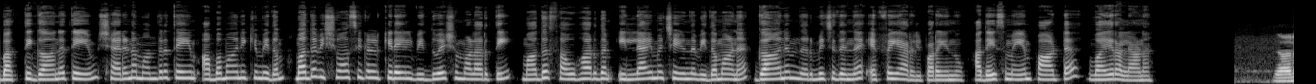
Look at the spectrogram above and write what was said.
ഭക്തിഗാനത്തെയും ശരണമന്ത്രത്തെയും അപമാനിക്കും വിധം മതവിശ്വാസികൾക്കിടയിൽ വിദ്വേഷം വളർത്തി മതസൌഹാർദ്ദം ഇല്ലായ്മ ചെയ്യുന്ന വിധമാണ് ഗാനം നിർമ്മിച്ചതെന്ന് എഫ്ഐആറിൽ പറയുന്നു. അതേസമയം പാട്ട് വൈറലാണ്. ഞാൻ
